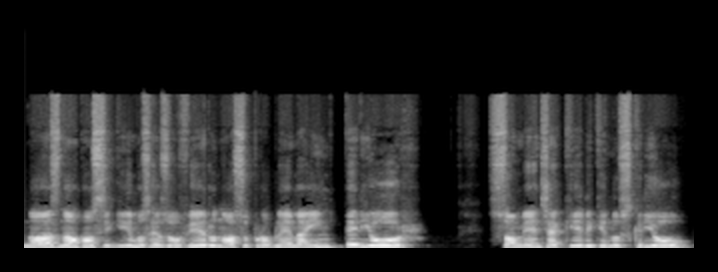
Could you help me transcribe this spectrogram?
Nós não conseguimos resolver o nosso problema interior. Somente aquele que nos criou,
